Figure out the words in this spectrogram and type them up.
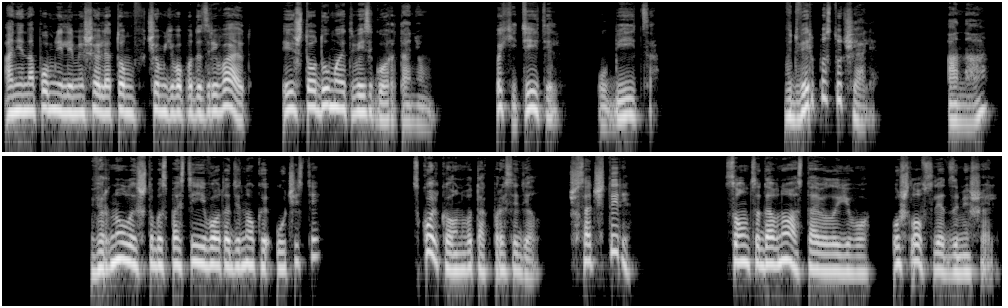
Они напомнили Мишель о том, в чем его подозревают, и что думает весь город о нем. Похититель, убийца. В дверь постучали. Она? Вернулась, чтобы спасти его от одинокой участи? Сколько он вот так просидел? Часа четыре? Солнце давно оставило его, ушло вслед за Мишель.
